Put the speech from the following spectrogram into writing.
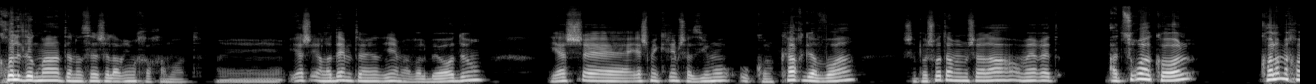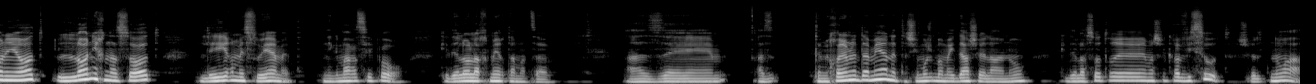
קחו לדוגמה את הנושא של ערים חכמות. אה, יש, אני לא יודע אם אתם יודעים, אבל בהודו יש, אה, יש מקרים שהזיהום הוא- כל כך גבוה, שפשוט הממשלה אומרת, עצרו הכל, כל המכוניות לא נכנסות לעיר מסוימת, נגמר הסיפור, כדי לא להחמיר את המצב. אז, אה, אז אתם יכולים לדמיין את השימוש במידע שלנו כדי לעשות מה שנקרא ויסות של תנועה.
